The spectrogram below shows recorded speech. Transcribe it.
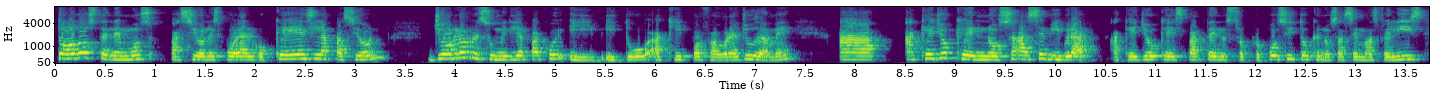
Todos tenemos pasiones por algo. ¿Qué es la pasión? Yo lo resumiría, Paco, y, y tú aquí, por favor, ayúdame, a aquello que nos hace vibrar, aquello que es parte de nuestro propósito, que nos hace más feliz,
